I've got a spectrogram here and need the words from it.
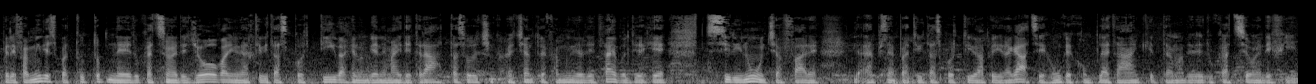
per le famiglie, soprattutto nell'educazione dei giovani, nell'attività sportiva che non viene mai detratta, solo il 5% delle famiglie lo detrae, vuol dire che si rinuncia a fare eh, per esempio attività sportiva per i ragazzi che comunque completa anche il tema dell'educazione dei figli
